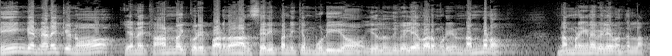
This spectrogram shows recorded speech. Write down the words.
நீங்கள் நினைக்கணும் எனக்கு ஆண்மை குறைபாடு தான் அது சரி பண்ணிக்க முடியும். இதுலேருந்து வெளியே வர முடியும் நம்பணும். நம்பினீங்கன்னா வெளியே வந்துடலாம்.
